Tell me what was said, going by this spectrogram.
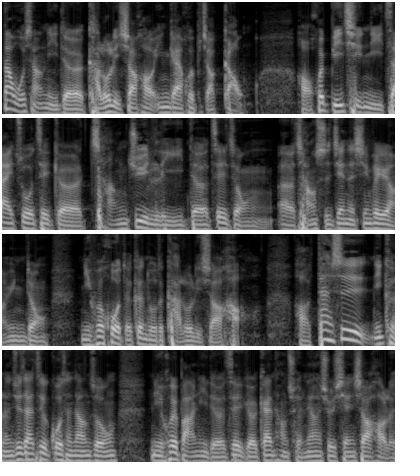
那我想你的卡路里消耗应该会比较高，好，会比起你在做这个长距离的这种呃长时间的心肺有氧运动，你会获得更多的卡路里消耗。好，但是你可能就在这个过程当中，你会把你的这个肝糖存量就先消耗了，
